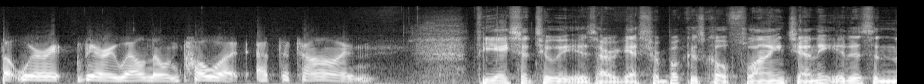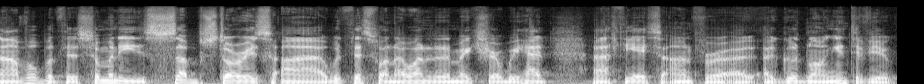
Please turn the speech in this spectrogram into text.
but very, very well-known poet at the time. Theasa Tuohy is our guest. Her book is called Flying Jenny. It is a novel, but there's so many sub stories uh, with this one. I wanted to make sure we had uh, Theasa on for a, a, good long interview.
